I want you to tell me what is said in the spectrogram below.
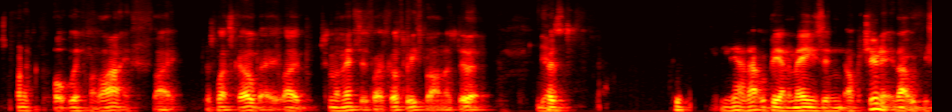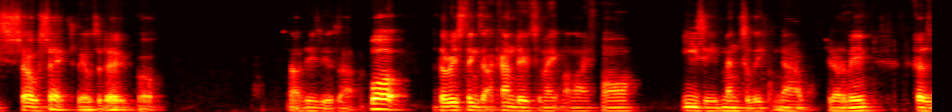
just wanted to uplift my life. Like, just let's go, babe. Like to my missus, let's go to Eastbourne, let's do it. Yeah. Because yeah, that would be an amazing opportunity. That would be so sick to be able to do, but it's not as easy as that. But there is things that I can do to make my life more easy mentally now. Do you know what I mean? Because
